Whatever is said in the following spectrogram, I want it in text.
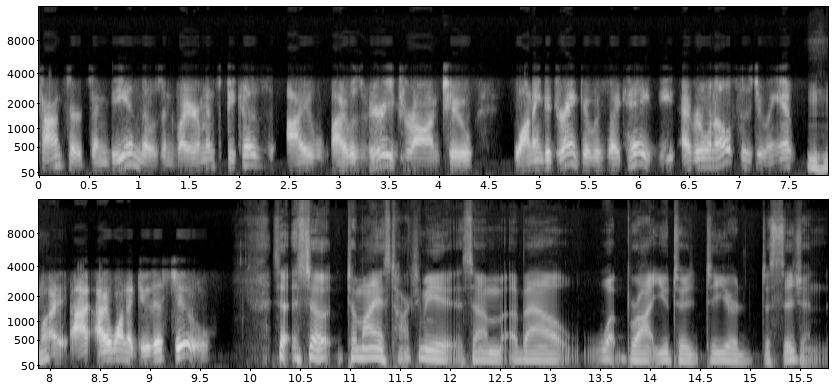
concerts and be in those environments because I I was very drawn to wanting to drink. It was like, hey, everyone else is doing it. Mhm. Why I, I want to do this too. So, so Tomias, talk to me some about what brought you to, to your decision.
